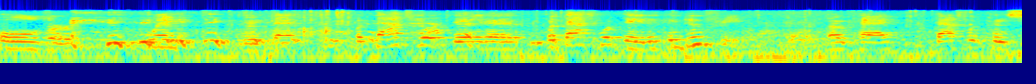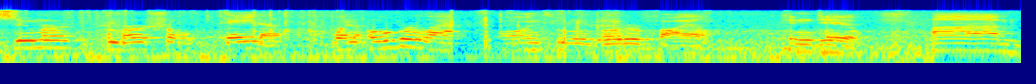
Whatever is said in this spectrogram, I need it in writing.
Older women, okay? But that's what data, but that's what data can do for you, okay? That's what consumer commercial data, when overlapped onto a voter file, can do. Um,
